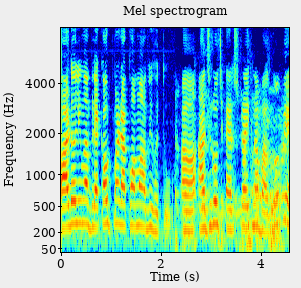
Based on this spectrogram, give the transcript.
બારડોલીમાં બ્લેકઆઉટ પણ રાખવામાં આવ્યું હતું. આજરોજ એર સ્ટ્રાઇકના ભાગરૂપે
